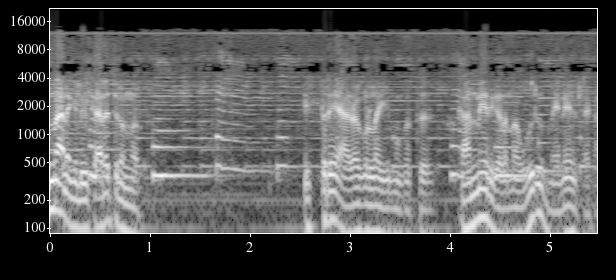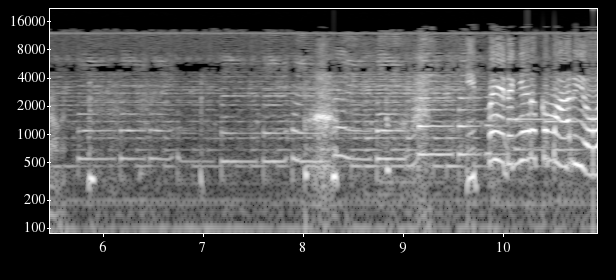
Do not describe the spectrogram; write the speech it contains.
എന്നാലെങ്കിലും ഈ കരച്ചിലൊന്ന്. ഇത്രയും അഴകുള്ള ഈ മുഖത്ത് കണ്ണീർ കിടന്ന ഒരു മെനയില്ല കാണാൻ. ഇപ്പൊ ഇടങ്ങിയൊക്കെ മാറിയോ?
